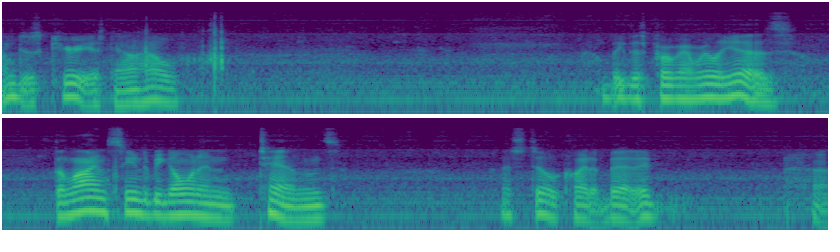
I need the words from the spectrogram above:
I'm just curious now how big this program really is. The lines seem to be going in tens. That's still quite a bit. It, huh.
